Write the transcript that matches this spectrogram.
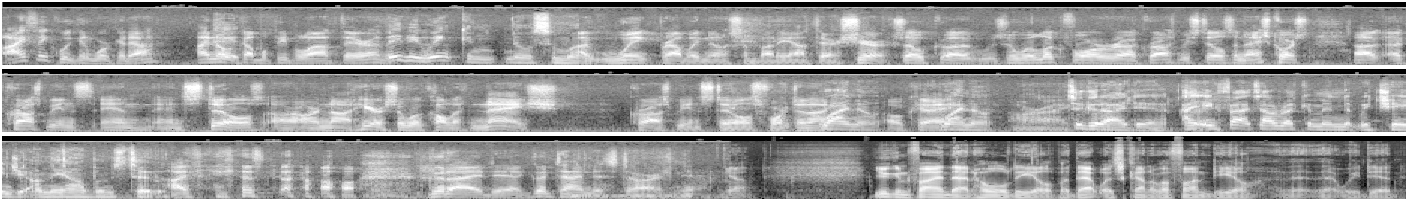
I think we can work it out. I know a Good. couple people out there. That, Maybe Wink can know someone. Uh, Wink probably knows somebody out there. Sure. So, uh, so we'll look for uh, Crosby, Stills, and Nash. Of course, uh, uh, Crosby and, and, and Stills are, are not here, so we'll call it Nash, Crosby, and Stills for tonight. Why not? Okay. Why not? All right. It's a good idea. I, in fact, I recommend that we change it on the albums too. I think it's oh, good idea. Good time to start. Yeah. Yeah. You can find that whole deal, but that was kind of a fun deal that, that we did.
